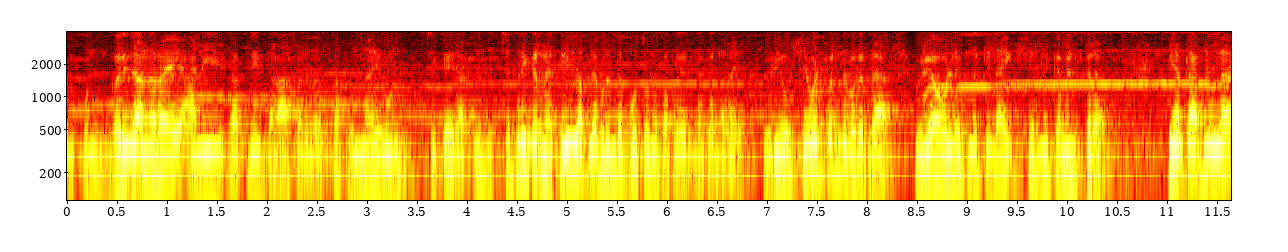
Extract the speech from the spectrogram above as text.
मी पुन घरी जाणार आहे आणि रात्री दहा साडेदहा वाजता पुन्हा येऊन जे काही रात्रीचं चित्रीकरण आहे तेही आपल्यापर्यंत पोहोचवण्याचा प्रयत्न करणार आहे. व्हिडिओ शेवटपर्यंत बघत राहा. व्हिडिओ आवडल्यास नक्की लाईक शेअर आणि कमेंट्स करा. मी आता आपल्याला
